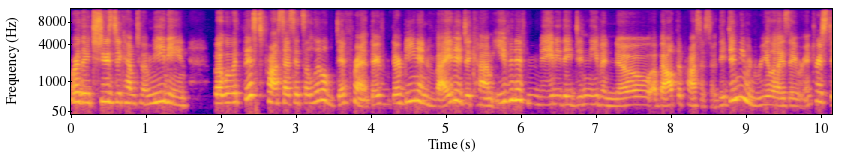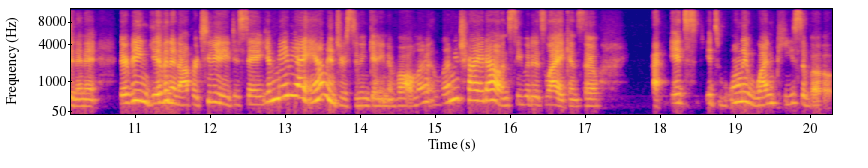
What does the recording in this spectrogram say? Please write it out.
or they choose to come to a meeting. But with this process, it's a little different. They're, they're being invited to come, even if maybe they didn't even know about the process or they didn't even realize they were interested in it. They're being given an opportunity to say, yeah, maybe I am interested in getting involved. Let me, let me try it out and see what it's like. And so it's it's only one piece of a,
